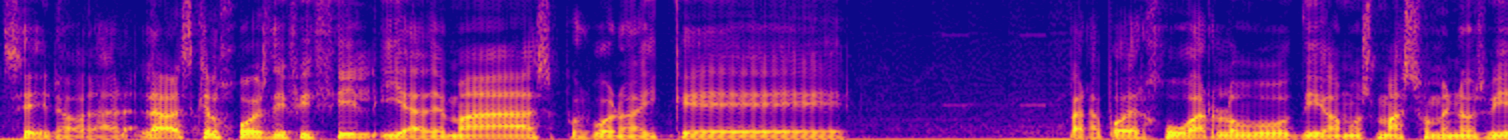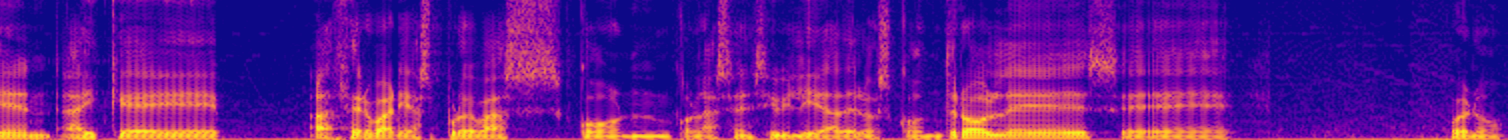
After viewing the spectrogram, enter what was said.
Sí, no, la verdad es que el juego es difícil y además, pues bueno, hay que... Para poder jugarlo, digamos, más o menos bien, hay que hacer varias pruebas con, la sensibilidad de los controles. Eh, bueno,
